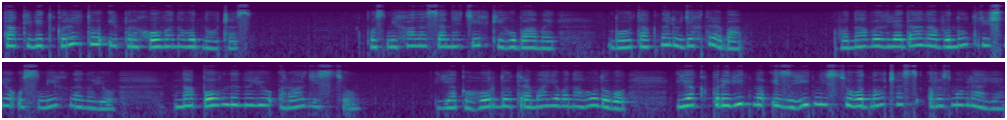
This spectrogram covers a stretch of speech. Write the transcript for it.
так відкрито і приховано водночас. Посміхалася не тільки губами, бо так на людях треба. Вона виглядала внутрішньо усміхненою, наповненою радістю. Як гордо тримає вона голову, як привітно і з гідністю водночас розмовляє.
